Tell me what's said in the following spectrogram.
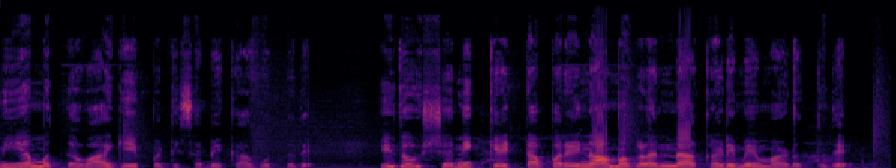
ನಿಯಮಿತವಾಗಿ ಪಠಿಸಬೇಕಾಗುತ್ತದೆ. ಇದು ಶನಿ ಕೆಟ್ಟ ಪರಿಣಾಮಗಳನ್ನು ಕಡಿಮೆ ಮಾಡುತ್ತದೆ.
